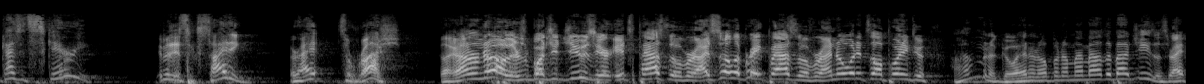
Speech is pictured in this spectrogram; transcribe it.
guys, it's scary. Mean, it's exciting, all right? It's a rush. Like, I don't know. There's a bunch of Jews here. It's Passover. I celebrate Passover. I know what it's all pointing to. I'm going to go ahead and open up my mouth about Jesus, right?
